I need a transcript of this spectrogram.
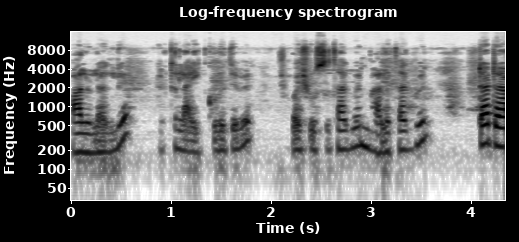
ভালো লাগলে একটা লাইক করে দেবেন। সবাই সুস্থ থাকবেন, ভালো থাকবেন। টাটা!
